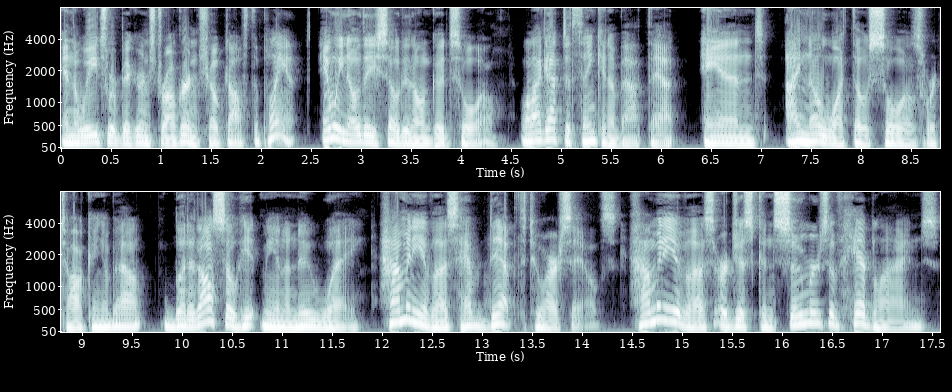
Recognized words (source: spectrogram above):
and the weeds were bigger and stronger and choked off the plant. And we know that he sowed it on good soil. Well, I got to thinking about that, and I know what those soils were talking about, but it also hit me in a new way. How many of us have depth to ourselves? How many of us are just consumers of headlines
